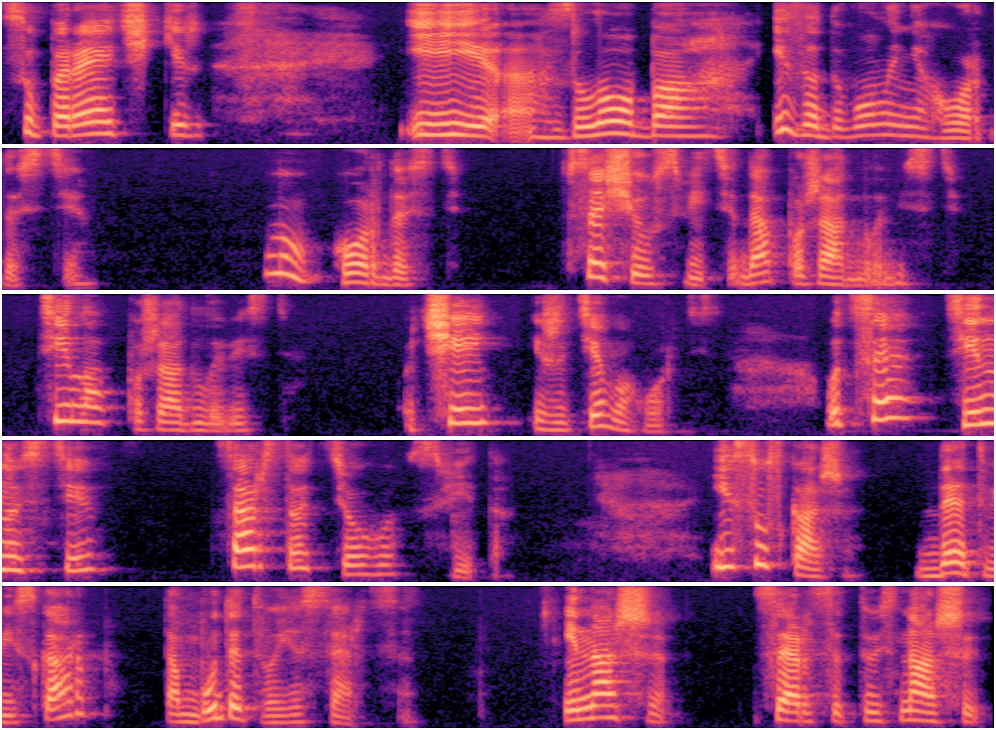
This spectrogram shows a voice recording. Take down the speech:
суперечки, і е, злоба, і задоволення гордості. Ну, гордость. Все, що у світі, да? пожадливість. Тіла, пожадливість, очей і життєва гордість. Оце цінності царства цього світа. Ісус каже: де твій скарб, там буде твоє серце. І наше серце, тобто наші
